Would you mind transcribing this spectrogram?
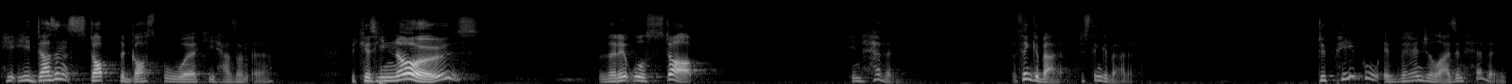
he, he doesn't stop the gospel work he has on earth because he knows that it will stop in heaven. Think about it. Just think about it. Do people evangelize in heaven?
